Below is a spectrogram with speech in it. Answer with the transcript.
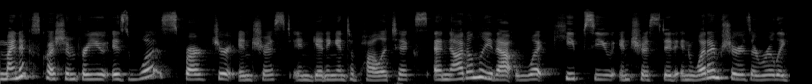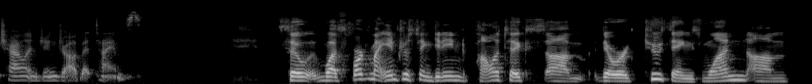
my next question for you is what sparked your interest in getting into politics? And not only that, what keeps you interested in what I'm sure is a really challenging job at times? So, what sparked my interest in getting into politics? Um, there were two things. One, um,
